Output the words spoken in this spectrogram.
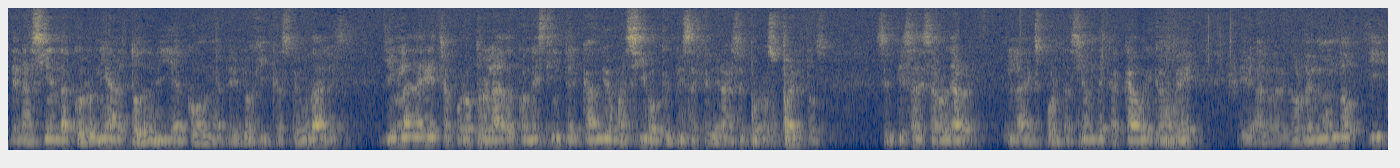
de la hacienda colonial, todavía con eh, lógicas feudales, y en la derecha, por otro lado, con este intercambio masivo que empieza a generarse por los puertos, se empieza a desarrollar la exportación de cacao y café eh, alrededor del mundo y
